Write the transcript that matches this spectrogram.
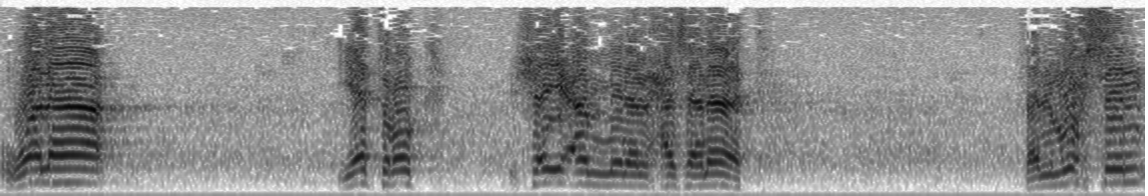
ولا يترك شيئا من الحسنات. فالمحسن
